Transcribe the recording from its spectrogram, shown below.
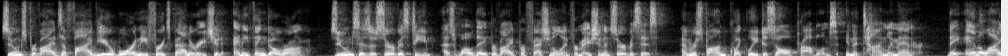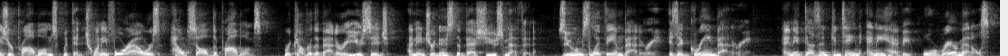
Zooms provides a 5-year warranty for its battery should anything go wrong. Zooms has a service team as well they provide professional information and services and respond quickly to solve problems in a timely manner. They analyze your problems within 24 hours, help solve the problems, recover the battery usage, and introduce the best use method. Zoom's lithium battery is a green battery, and it doesn't contain any heavy or rare metals,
